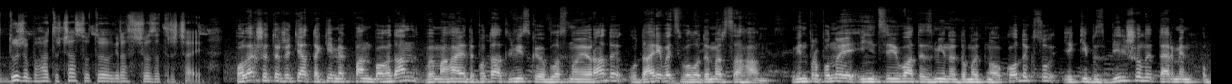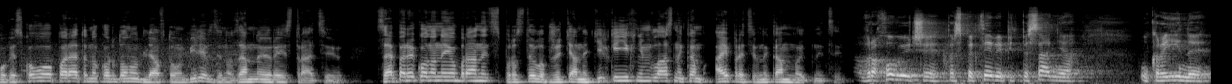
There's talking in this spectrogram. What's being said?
дуже багато часу то якраз що затрачає. Полегшити життя таким, як пан Богдан, вимагає депутат Львівської обласної ради ударівець Володимир Саган. Він пропонує ініціювати зміни до митного кодексу, які б збільшили термін обов'язкового перетину кордону для автомобілів з іноземною реєстрацією. Це переконаний обранець спростило б життя не тільки їхнім власникам, а й працівникам митниці. Враховуючи перспективи підписання України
